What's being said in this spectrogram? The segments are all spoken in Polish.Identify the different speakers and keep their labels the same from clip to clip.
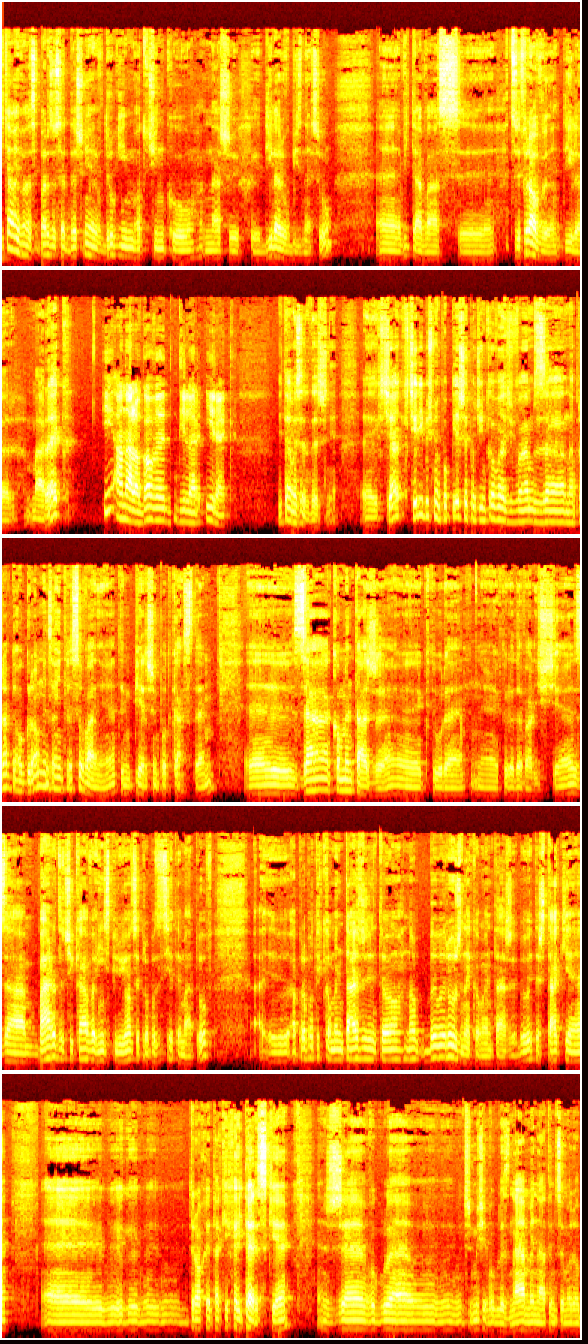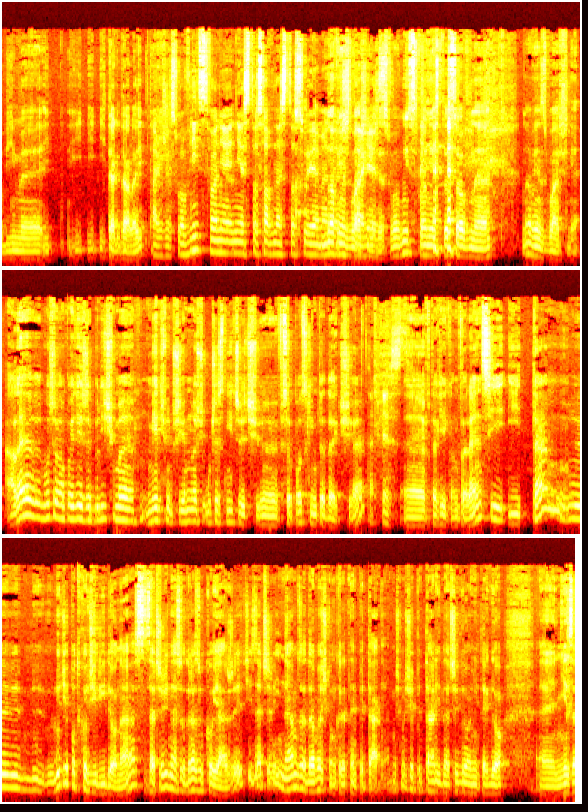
Speaker 1: Witamy Was bardzo serdecznie w drugim odcinku naszych dealerów biznesu. E, Wita Was e, cyfrowy dealer Marek.
Speaker 2: I analogowy dealer Irek.
Speaker 1: Witamy serdecznie. E, Chcia, chcielibyśmy po pierwsze podziękować Wam za naprawdę ogromne zainteresowanie tym pierwszym podcastem, e, za komentarze, e, które, które dawaliście, za bardzo ciekawe, inspirujące propozycje tematów. A propos tych komentarzy, to no, były różne komentarze. Były też takie trochę takie hejterskie, że w ogóle, czy my się w ogóle znamy na tym, co my robimy i, i, i tak dalej.
Speaker 2: Także słownictwo nie, niestosowne stosujemy.
Speaker 1: No
Speaker 2: też,
Speaker 1: więc
Speaker 2: tak
Speaker 1: właśnie,
Speaker 2: jest.
Speaker 1: że słownictwo niestosowne. No więc właśnie, ale muszę Wam powiedzieć, że byliśmy, mieliśmy przyjemność uczestniczyć e, w Sopockim TEDxie,
Speaker 2: Tak
Speaker 1: e, w takiej konferencji i tam y, ludzie podchodzili do nas, zaczęli nas od razu kojarzyć i zaczęli nam zadawać konkretne pytania. Myśmy się pytali, dlaczego oni tego e, nie,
